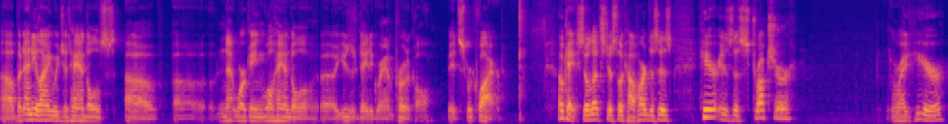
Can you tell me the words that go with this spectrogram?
Uh, but any language that handles uh, uh, networking will handle user datagram protocol. It's required. Okay, so let's just look how hard this is. Here is the structure right here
